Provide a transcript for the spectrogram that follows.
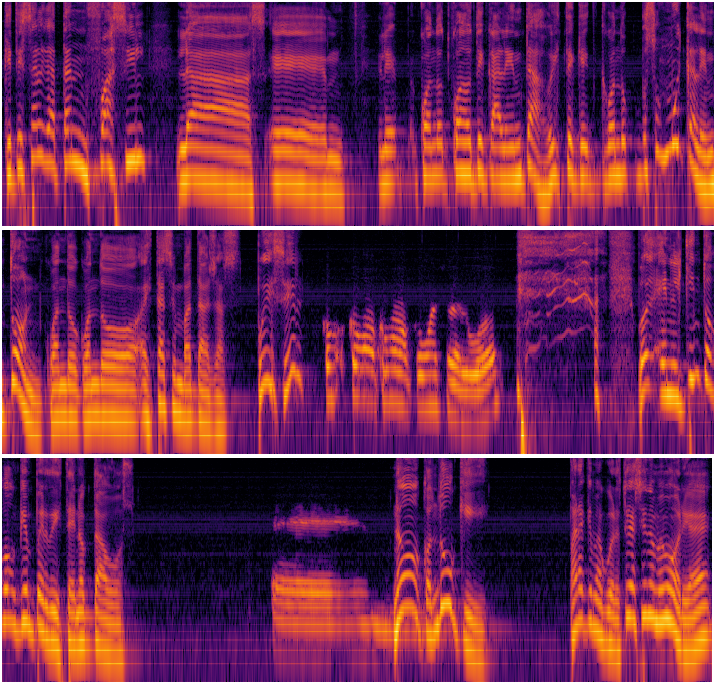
que te salga tan fácil las. eh, le- cuando, cuando te calentás, ¿viste? Que cuando vos sos muy calentón cuando, cuando estás en batallas. ¿Puede ser? ¿Cómo, cómo, cómo, cómo es eso del Word? Vos, ¿En el quinto con quién perdiste en octavos? Eh, No, con Duki. Para que me acuerdo, estoy haciendo memoria, ¿eh?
